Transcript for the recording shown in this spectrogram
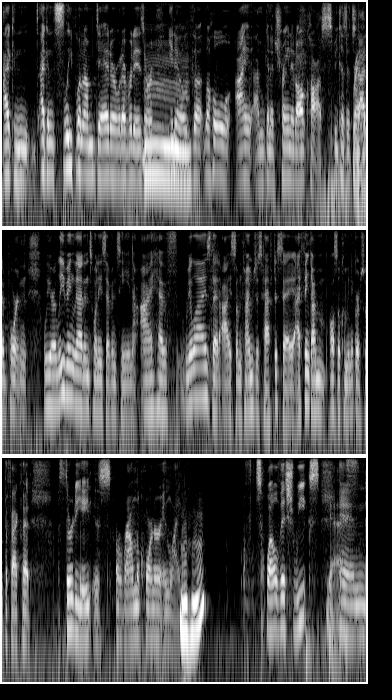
I can I can sleep when I'm dead or whatever it is, or mm. you know mm. the the whole I I'm gonna train at all costs because it's right. that important. We are leaving that in 2017. I have realized that I sometimes just have to say I think I'm also coming to grips with the fact that 38 is around the corner in like. Mm-hmm. 12-ish weeks yes. and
